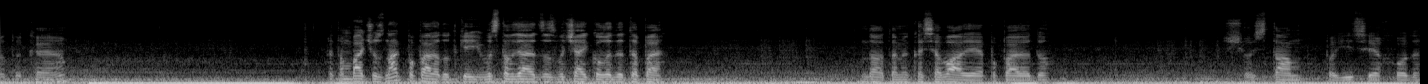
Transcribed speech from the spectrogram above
Що таке? Я там бачу знак попереду такий виставляють зазвичай, коли ДТП. Да, там якась аварія попереду. Щось там. Поліція ходить.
